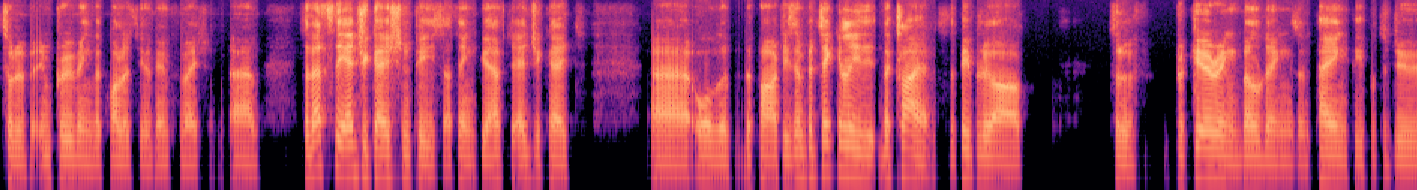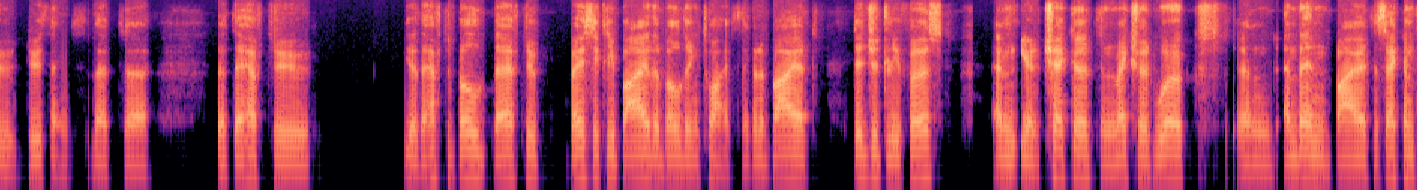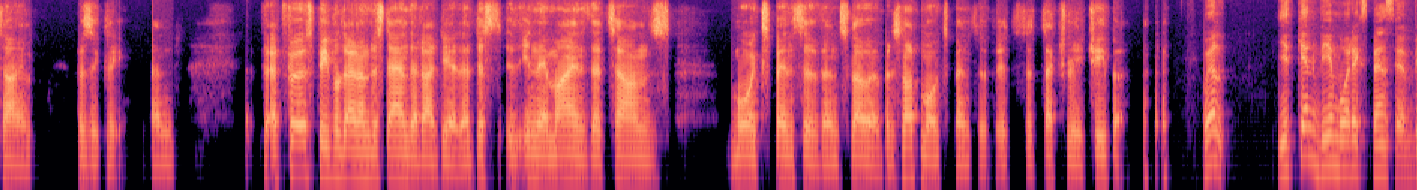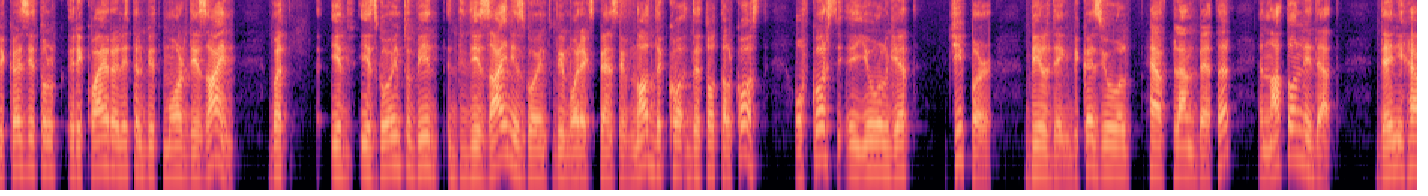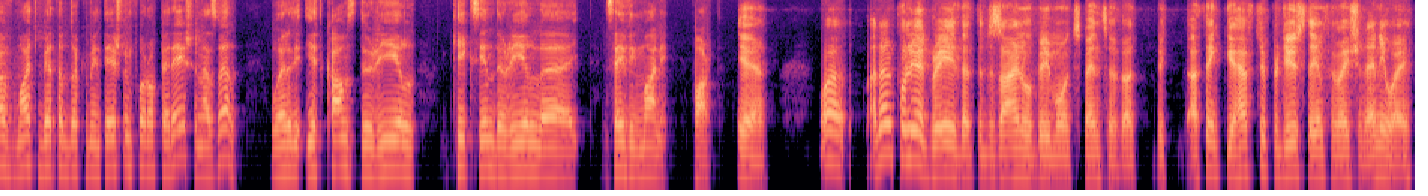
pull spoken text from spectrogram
sort of improving the quality of the information. Um, so that's the education piece. I think you have to educate uh, all the, the parties and particularly the clients, the people who are sort of procuring buildings and paying people to do do things that uh, that they have to you know they have to build they have to basically buy the building twice. They're going to buy it digitally first and you know check it and make sure it works and and then buy it a second time physically. And at first people don't understand that idea. That just in their minds that sounds more expensive and slower but it's not more expensive. It's it's actually cheaper. Well it can be more expensive because it will require a little bit more design but it is going to be the design is going to be more expensive not the co- the total cost. Of course you will get cheaper building because you will have planned better. And not only that then you have much better documentation for operation as well where it comes the real kicks in the real uh, saving money part. Yeah. Well i don't fully agree that the design will be more expensive. I, I think you have to produce the information anyway.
